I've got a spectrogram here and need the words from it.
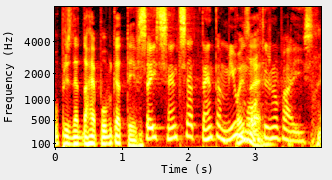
o presidente da República, teve. 670 mil Pois é. mortes no país.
